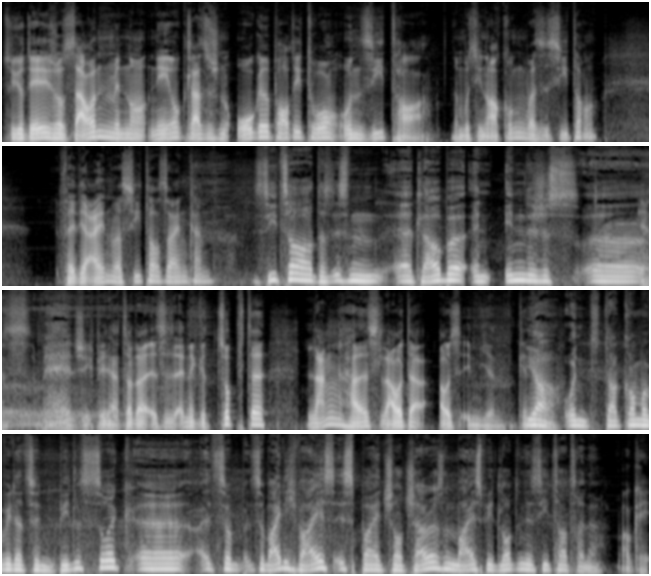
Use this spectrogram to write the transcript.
Psychedelischer Sound mit einer neoklassischen Orgelpartitur und Sitar. Da muss ich nachgucken, was ist Sitar? Fällt dir ein, was Sitar sein kann? Sitar, das ist ein, äh, glaube ein indisches. Äh, Yes, Mensch, ich bin ja total. Es ist eine gezupfte Langhalslaute aus Indien. Genau. Ja, und da kommen wir wieder zu den Beatles zurück. Äh, so, soweit ich weiß, ist bei George Harrison My Sweet Lord eine Sitar drin. Okay.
